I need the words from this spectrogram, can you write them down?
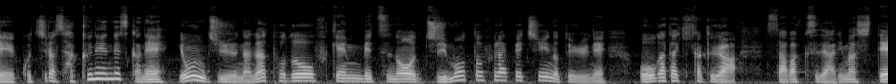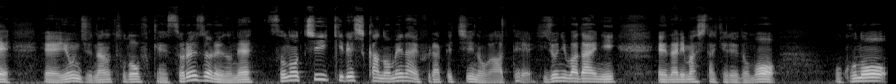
えー、こちら昨年ですかね、47都道府県別の地元フラペチーノというね、大型企画がスターバックスでありまして、えー、47都道府県それぞれのね、その地域でしか飲めないフラペチーノがあって、非常に話題になりましたけれども、この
